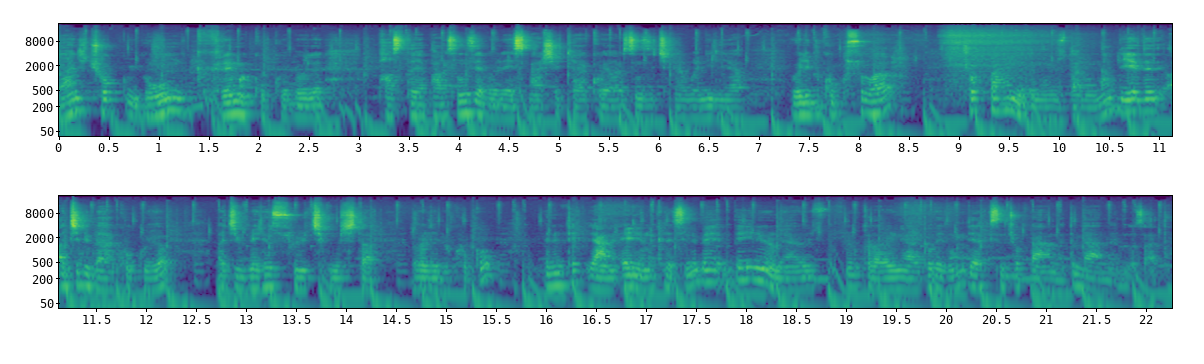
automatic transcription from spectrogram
Bence çok yoğun krema kokuyor. Böyle pasta yaparsanız ya böyle esmer şeker koyarsınız içine vanilya. Öyle bir kokusu var. Çok beğenmedim o yüzden onu. Diğeri de acı biber kokuyor. Acı biberin suyu çıkmış da öyle bir koku. Benim tek yani Alien'ın klasiğini be- beğeniyorum yani. Bu kadar ön yargılı değilim ama diğer ikisini çok beğenmedim. Beğenmiyorum da zaten.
